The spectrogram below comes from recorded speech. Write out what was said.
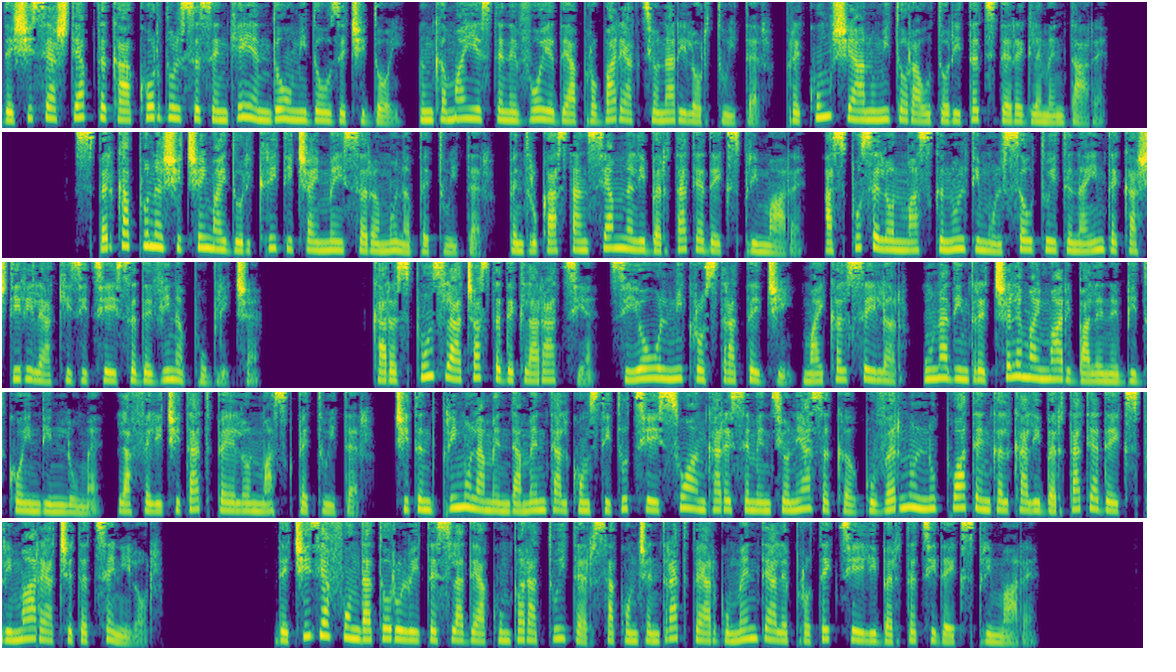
Deși se așteaptă ca acordul să se încheie în 2022, încă mai este nevoie de aprobarea acționarilor Twitter, precum și a anumitor autorități de reglementare. Sper ca până și cei mai duri critici ai mei să rămână pe Twitter, pentru că asta înseamnă libertatea de exprimare, a spus Elon Musk în ultimul său tweet înainte ca știrile achiziției să devină publice. Ca răspuns la această declarație, CEO-ul MicroStrategy, Michael Saylor, una dintre cele mai mari balene Bitcoin din lume, l-a felicitat pe Elon Musk pe Twitter, citând primul amendament al Constituției SUA în care se menționează că guvernul nu poate încălca libertatea de exprimare a cetățenilor. Decizia fondatorului Tesla de a cumpăra Twitter s-a concentrat pe argumente ale protecției libertății de exprimare.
